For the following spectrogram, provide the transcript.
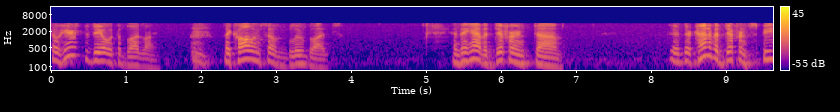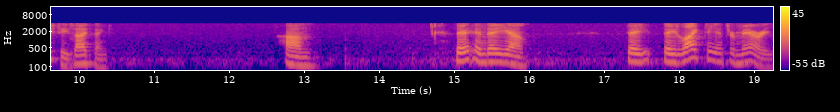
so here's the deal with the bloodline. they call themselves blue bloods, and they have a different. Um, they're, they're kind of a different species, I think. Um, they and they. Uh, they they like to intermarry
